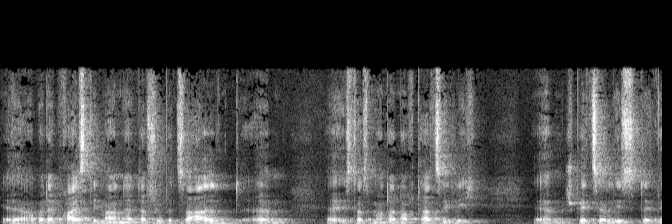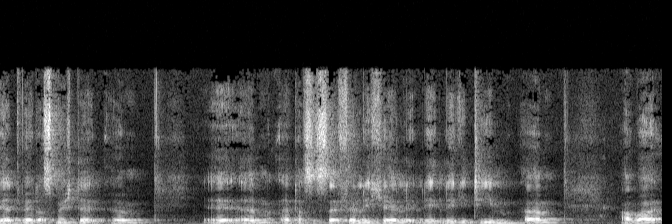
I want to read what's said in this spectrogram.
äh, aber der Preis, den man dafür bezahlt, ähm, ist, dass man dann auch tatsächlich Spezialist wird, wer das möchte. das ist völlig legitim. Aber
